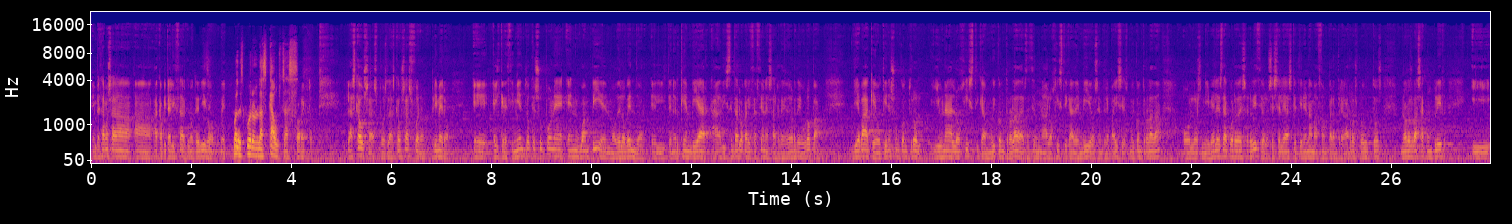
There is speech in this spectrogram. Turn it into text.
empezamos a, capitalizar, como te digo. ¿Cuáles fueron las causas? Correcto. Las causas, pues las causas fueron, primero, eh, el crecimiento que supone en OnePi, en modelo vendor, el tener que enviar a distintas localizaciones alrededor de Europa, lleva a que o tienes un control y una logística muy controlada, es decir, una logística de envíos entre países muy controlada, o los niveles de acuerdo de servicio, los SLAs que tienen Amazon para entregar los productos, no los vas a cumplir y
